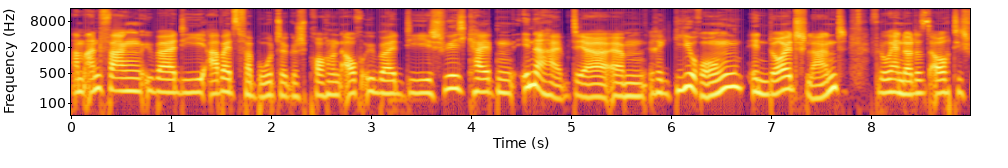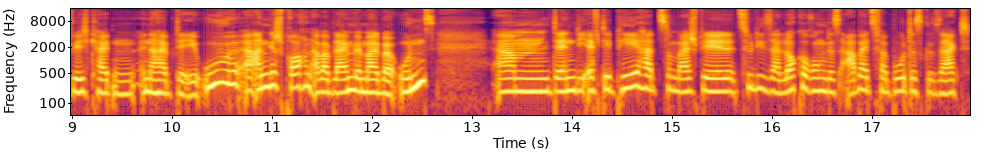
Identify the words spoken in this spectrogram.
am Anfang über die Arbeitsverbote gesprochen und auch über die Schwierigkeiten innerhalb der ähm, Regierung in Deutschland. Florian, dort ist auch die Schwierigkeiten innerhalb der EU äh, angesprochen, aber bleiben wir mal bei uns. Ähm, denn die FDP hat zum Beispiel zu dieser Lockerung des Arbeitsverbotes gesagt,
